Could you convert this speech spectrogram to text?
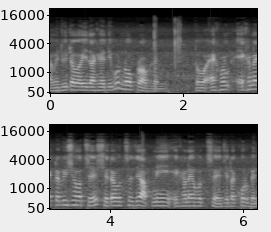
আমি দুইটা ওই দেখাই দিব নো প্রবলেম তো এখন এখানে একটা বিষয় হচ্ছে, সেটা হচ্ছে যে আপনি এখানে হচ্ছে যেটা করবেন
